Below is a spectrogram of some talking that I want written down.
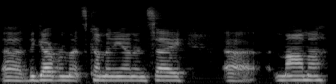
uh, the government's coming in and say, uh, "Mama,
